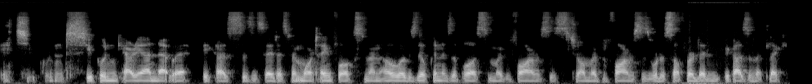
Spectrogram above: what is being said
it, you couldn't, you couldn't carry on that way because, as I said, I spent more time focusing on how I was looking as opposed to my performances. You know, my performances would have suffered then because of it. Like,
